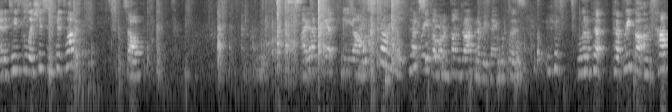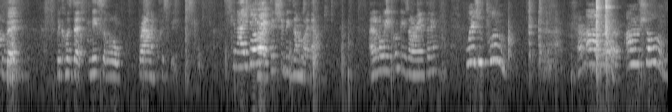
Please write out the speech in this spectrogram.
and it tastes delicious and kids love it. So I have to get the um, paprika when I'm done dropping everything because we're gonna put paprika on the top of it because that makes it a little brown and crispy. Can I do All right, it? this should be done by now. I don't know where your cookies are, Anthony. Where'd you put them? I don't Um, know. I'm gonna show them.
